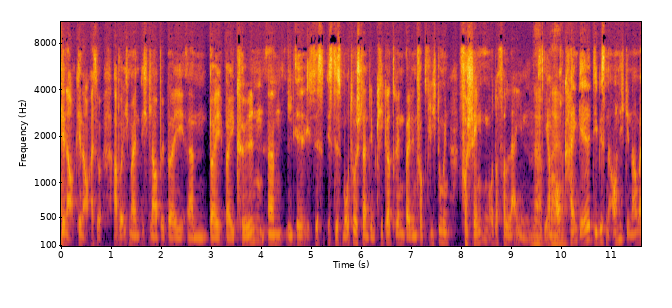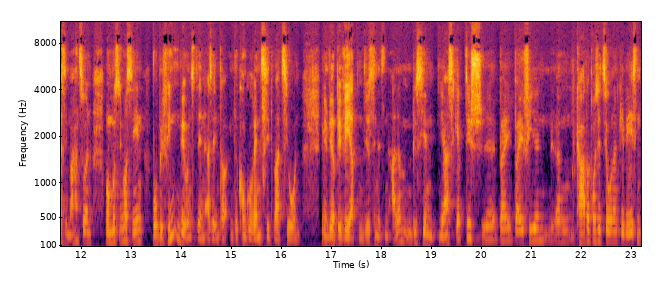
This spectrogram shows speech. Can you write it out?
Genau, genau. Also, aber ich meine, ich glaube, bei, ähm, bei, bei Köln ähm, äh, ist, das, ist das Motto, stand im Kicker drin, bei den Verpflichtungen verschenken oder verleihen. Ja, also die haben ja. auch kein Geld, die wissen auch nicht genau, was sie machen sollen. Man muss immer sehen, wo befinden wir uns denn, also in der, in der Konkurrenzsituation, wenn wir bewerten. Wir sind jetzt in allem ein bisschen ja, skeptisch äh, bei, bei vielen ähm, Kaderpositionen gewesen,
